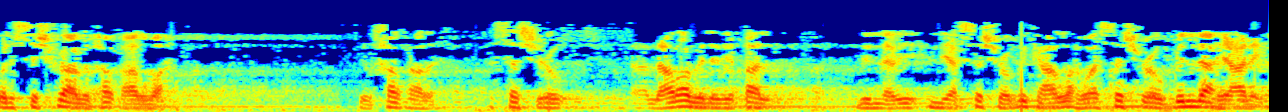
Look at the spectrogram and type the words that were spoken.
والاستشفاع بالخلق على الله. بالخلق على استشفع الأعرابي الذي قال للنبي إني أستشفع بك على الله وأستشفع بالله عليك.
